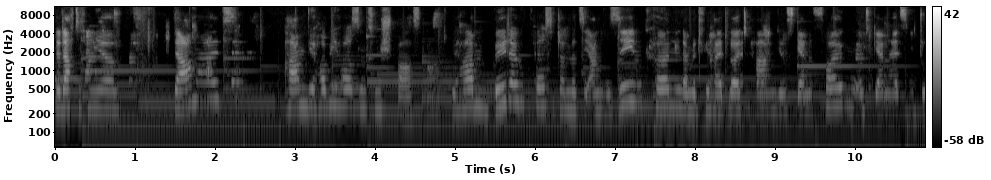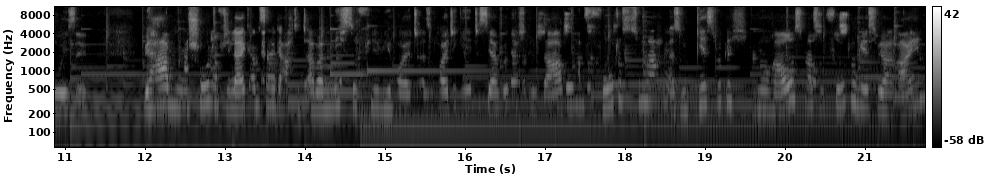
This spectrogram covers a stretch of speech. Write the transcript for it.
da dachte ich mir, damals haben wir Hobbyhorsen zum Spaß gemacht. Wir haben Bilder gepostet, damit sie andere sehen können, damit wir halt Leute haben, die uns gerne folgen und gerne als Idol sehen. Wir haben schon auf die Like-Anzahl geachtet, aber nicht so viel wie heute. Also heute geht es ja wirklich nur darum, Fotos zu machen. Also du gehst wirklich nur raus, machst ein Foto, gehst wieder rein,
